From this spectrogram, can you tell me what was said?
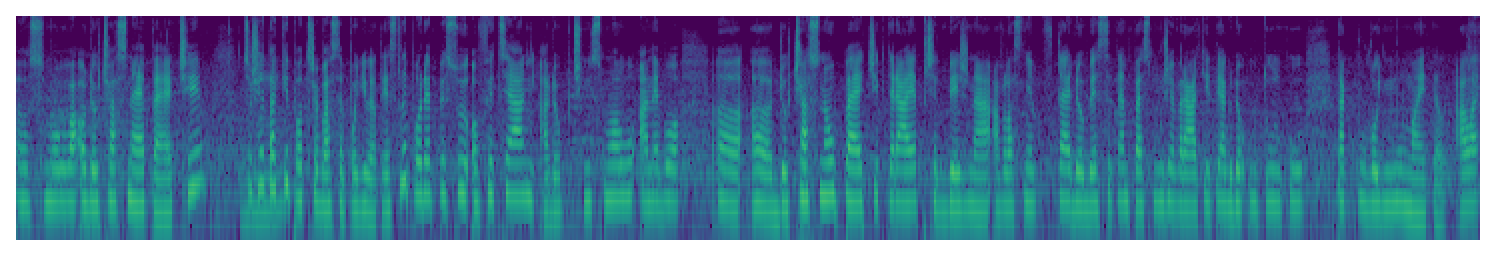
uh, smlouva o dočasné péči, což je mhm. taky potřeba se podívat, jestli podepisuju oficiální adopční smlouvu anebo uh, dočasnou péči, která je předběžná a vlastně v té době se ten pes může vrátit jak do útulku, tak původnímu majiteli. Ale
